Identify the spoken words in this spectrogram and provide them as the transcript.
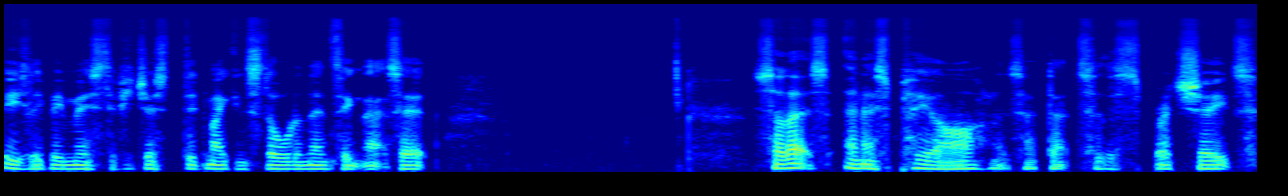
easily be missed if you just did make install and then think that's it. So that's NSPR. Let's add that to the spreadsheet.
